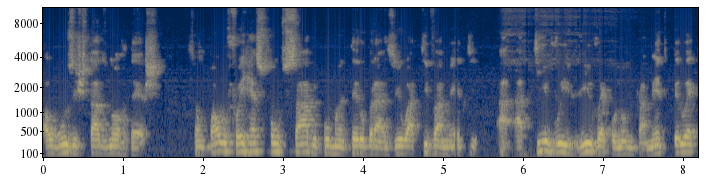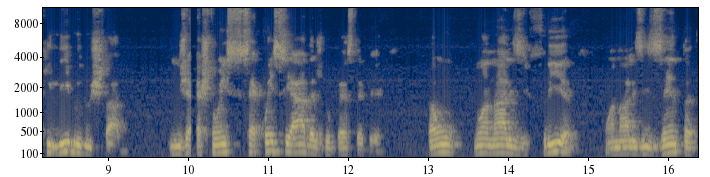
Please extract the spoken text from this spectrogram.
alguns estados do Nordeste. São Paulo foi responsável por manter o Brasil ativamente ativo e vivo economicamente pelo equilíbrio do Estado em gestões sequenciadas do PSDB. Então, numa análise fria, uma análise isenta,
